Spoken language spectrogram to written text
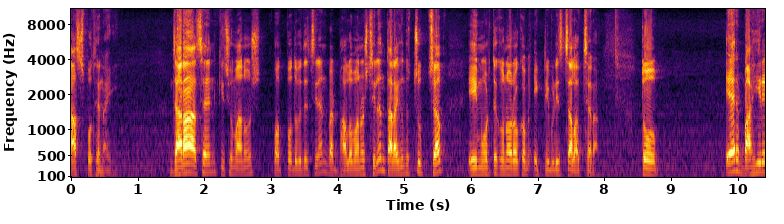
রাজপথে নাই। যারা আছেন, কিছু মানুষ পদ ছিলেন বাট ভালো মানুষ ছিলেন, তারা কিন্তু চুপচাপ এই মুহূর্তে কোনো রকম অ্যাক্টিভিটিস চালাচ্ছে না। তো এর বাহিরে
